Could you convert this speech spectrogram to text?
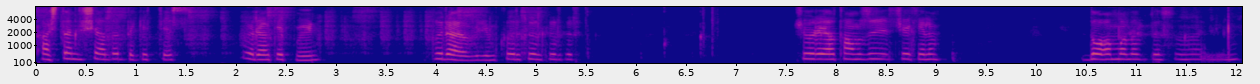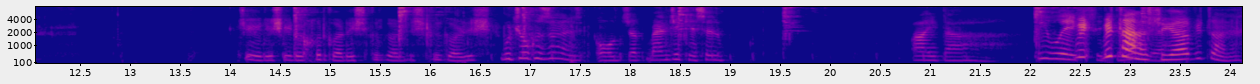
Taştan inşallah da geçeceğiz. Merak etmeyin. Kır abicim kır kır kır kır. Şöyle yatağımızı çekelim. Doğma noktasına inelim. Şöyle şöyle kır kardeş kır kardeş kır kardeş. Bu çok uzun olacak. Bence keselim. Ayda. Bir bu Bir, bir tanesi ya bir tane.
